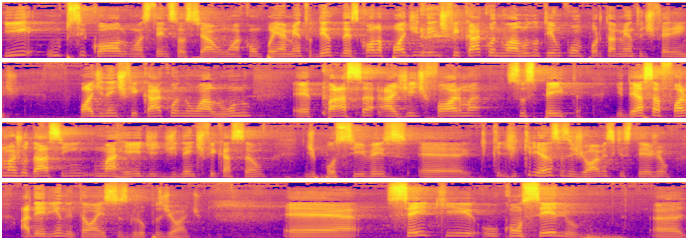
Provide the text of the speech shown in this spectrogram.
E um psicólogo, um assistente social, um acompanhamento dentro da escola pode identificar quando um aluno tem um comportamento diferente pode identificar quando um aluno é, passa a agir de forma suspeita e dessa forma ajudar assim uma rede de identificação de possíveis é, de crianças e jovens que estejam aderindo então a esses grupos de ódio. É, sei que o conselho uh,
